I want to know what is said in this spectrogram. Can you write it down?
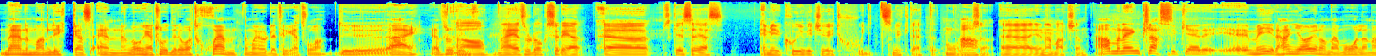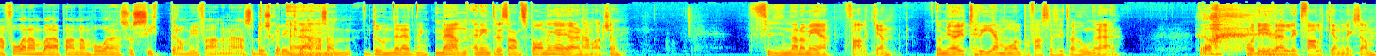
Men man lyckas ännu en gång. Jag trodde det var ett skämt när man gjorde 3-2. Du, nej, jag trodde inte. Ja, nej jag trodde också det. Uh, ska sägas, Emir Kujovic gör ett skitsnyggt 1 mål Ja. också eh, i den här matchen. Ja, men en klassiker, Emir, han gör ju de där målen. Får han bara pannan på den så sitter de ju fan med. Alltså, då ska det krävas Ehm. en dunderräddning. Men en intressant spaning jag gör i den här matchen. Fina de är, Falken. De gör ju tre mål på fasta situationer här. Ja. Och det är väldigt Falken liksom.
